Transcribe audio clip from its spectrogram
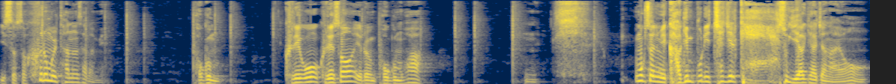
있어서 흐름을 타는 사람이에요. 복음 그리고 그래서 여러분 복음화 음. 목사님이 각인 뿌리 체질 계속 이야기하잖아요.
